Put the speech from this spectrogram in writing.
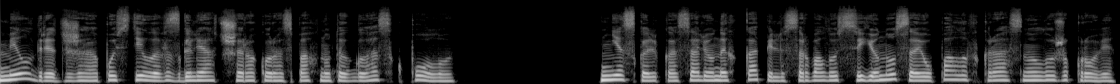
Милдрид же опустила взгляд широко распахнутых глаз к полу. Несколько соленых капель сорвалось с ее носа и упало в красную лужу крови.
